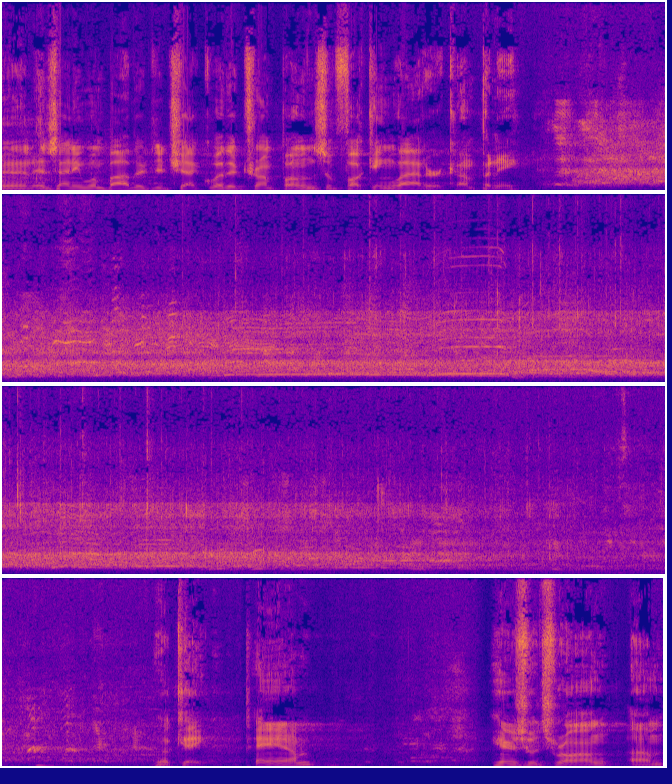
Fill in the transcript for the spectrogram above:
And has anyone bothered to check whether Trump owns a fucking ladder company? Okay, Pam, here's what's wrong. Um,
